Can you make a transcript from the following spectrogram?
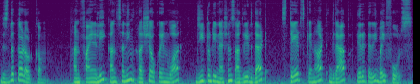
this is the third outcome. And finally, concerning Russia-Ukraine war, G20 nations agreed that states cannot grab territory by force.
